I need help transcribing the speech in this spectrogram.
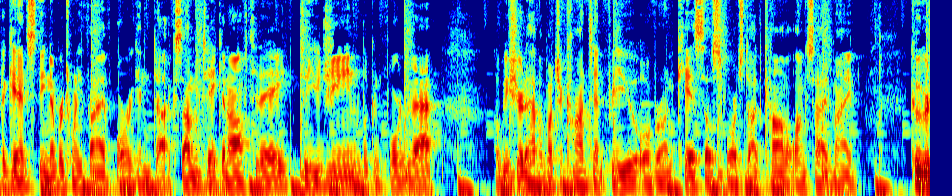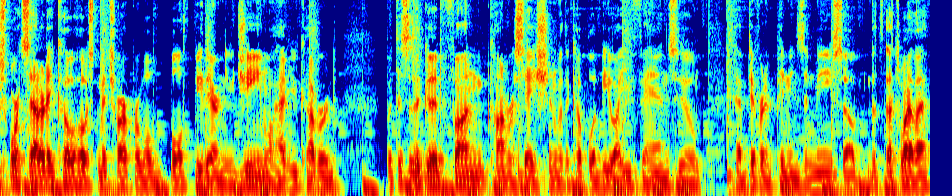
against the number 25 Oregon Ducks. I'm taking off today to Eugene. Looking forward to that. I'll be sure to have a bunch of content for you over on KSLSports.com alongside my Cougar Sports Saturday co host Mitch Harper. We'll both be there in Eugene. We'll have you covered. But this is a good, fun conversation with a couple of BYU fans who have different opinions than me. So that's, that's why I love,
